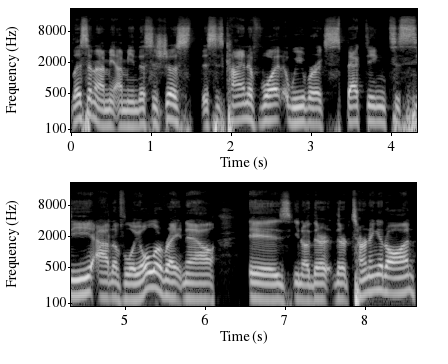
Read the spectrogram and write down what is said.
listen, I mean, I mean, this is just this is kind of what we were expecting to see out of Loyola right now. Is you know they're they're turning it on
